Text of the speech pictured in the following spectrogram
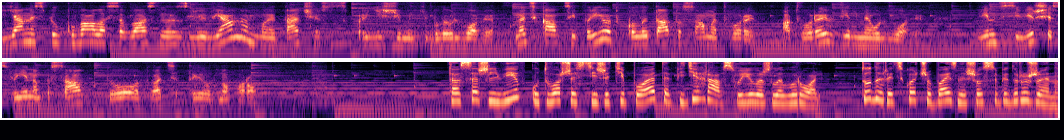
Я не спілкувалася власне з львів'янами та чи з приїжджими, які були у Львові. Мене цікав цей період, коли тато саме творив. А творив він не у Львові. Він всі вірші свої написав до 21 року. Та все ж Львів у творчості житті поета відіграв свою важливу роль. Тут Грицько Чубай знайшов собі дружину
